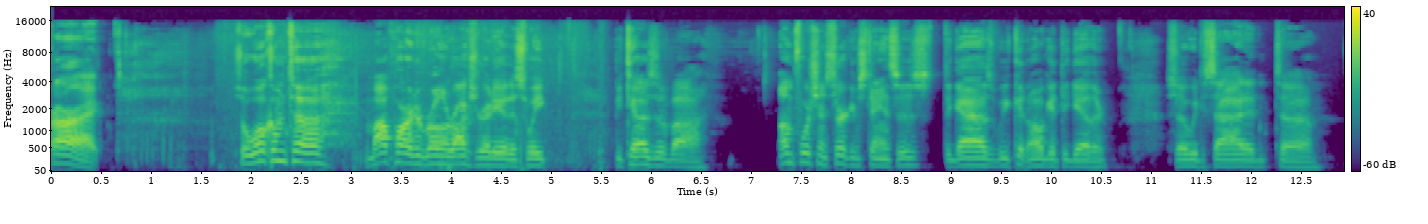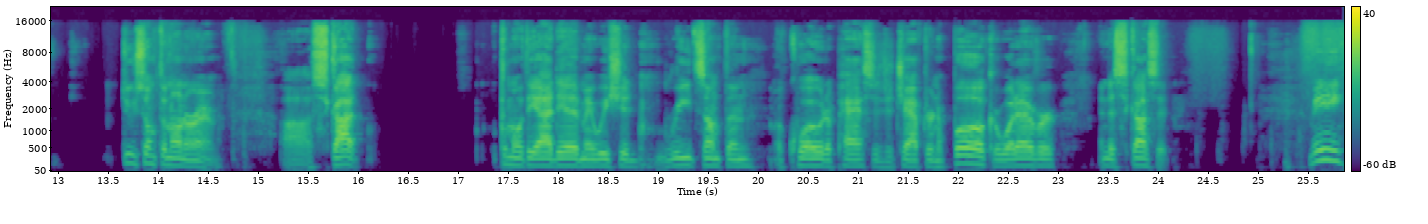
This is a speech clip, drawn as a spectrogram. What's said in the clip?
All right. So welcome to my part of Rolling Rocks Radio this week. Because of uh, unfortunate circumstances, the guys we couldn't all get together, so we decided to do something on our own. Uh, Scott come up with the idea maybe we should read something, a quote, a passage, a chapter in a book, or whatever, and discuss it. Me,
